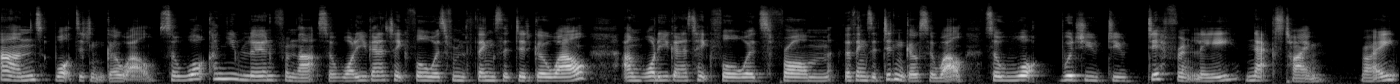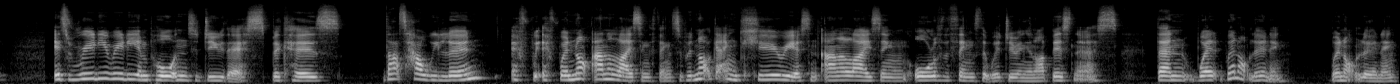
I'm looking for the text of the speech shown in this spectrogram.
and what didn't go well. So, what can you learn from that? So, what are you going to take forwards from the things that did go well, and what are you going to take forwards from the things that didn't go so well? So, what would you do differently next time, right? It's really, really important to do this because that's how we learn. If, we, if we're not analysing things, if we're not getting curious and analysing all of the things that we're doing in our business, then we're, we're not learning. We're not learning.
